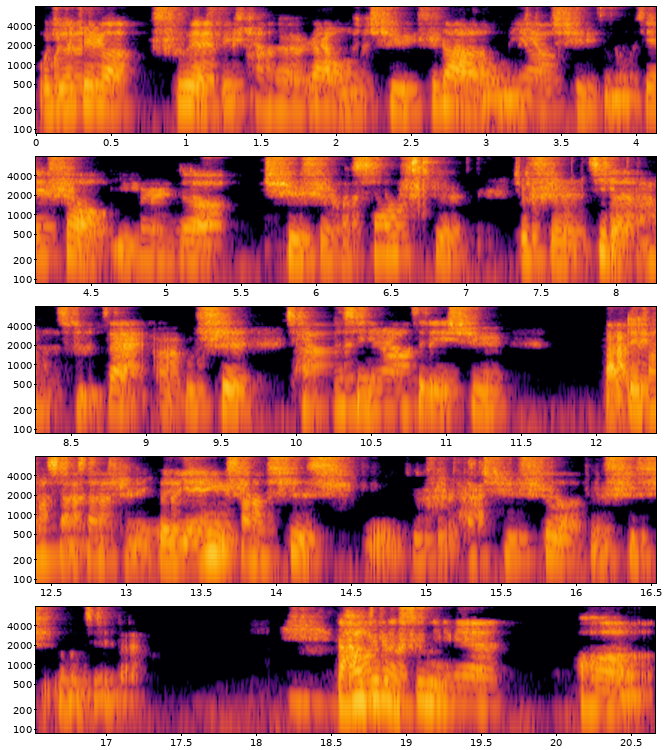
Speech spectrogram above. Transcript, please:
我觉得这个书也非常的让我们去知道我们要去怎么接受一个人的去世和消逝，就是记得他们的存在，而不是强行让自己去把对方想象成一个言语上的事实，就是他去世了这个事实那么简单。然后这本书里面。呃，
